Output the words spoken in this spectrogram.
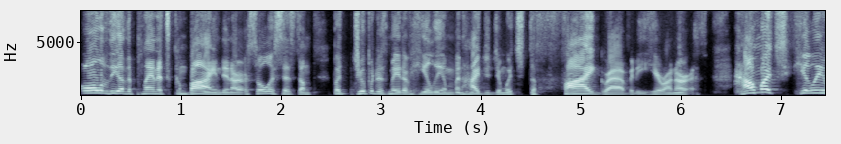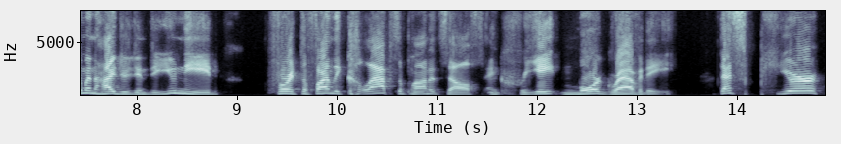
all of the other planets combined in our solar system, but Jupiter's made of helium and hydrogen, which defy gravity here on Earth. How much helium and hydrogen do you need for it to finally collapse upon itself and create more gravity? That's pure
